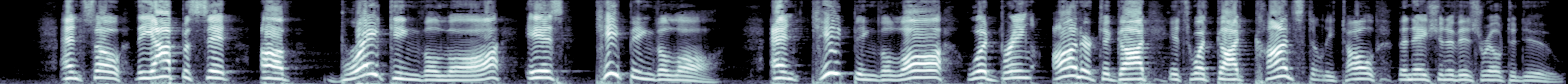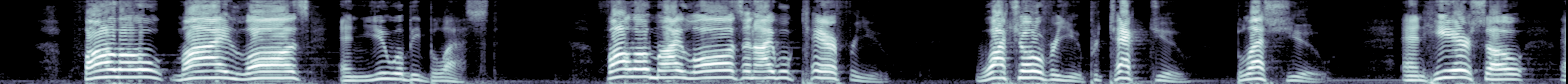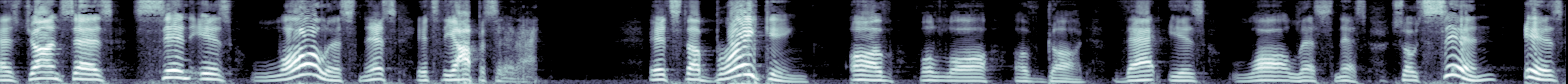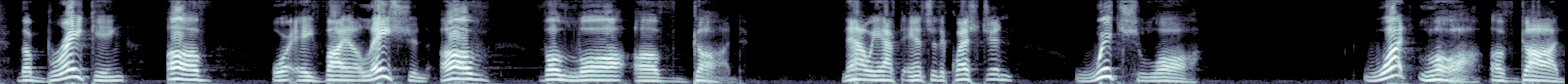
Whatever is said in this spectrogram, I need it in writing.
And so the opposite of breaking the law is keeping the law. And keeping the law would bring honor to God. It's what God constantly told the nation of Israel to do. Follow my laws, and you will be blessed. Follow my laws, and I will care for you, watch over you, protect you, bless you. And here, so, as John says, sin is lawlessness, it's the opposite of that. It's the breaking of the law of God. That is lawlessness. So sin is the breaking of or a violation of the law of God. Now we have to answer the question which law? What law of God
